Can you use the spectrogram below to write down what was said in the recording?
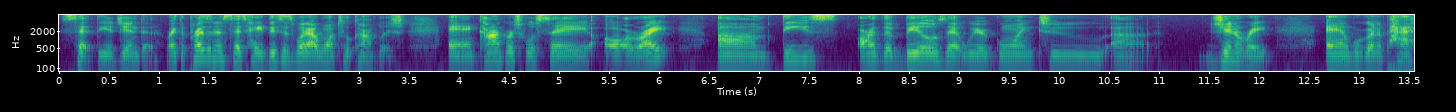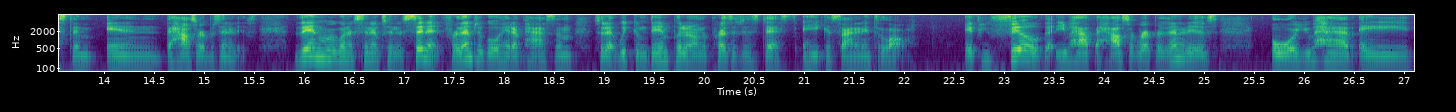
set the agenda, right? The president says, hey, this is what I want to accomplish. And Congress will say, all right, um, these are the bills that we're going to uh, generate and we're going to pass them in the House of Representatives. Then we're going to send them to the Senate for them to go ahead and pass them so that we can then put it on the president's desk and he can sign it into law. If you feel that you have a House of Representatives or you have a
